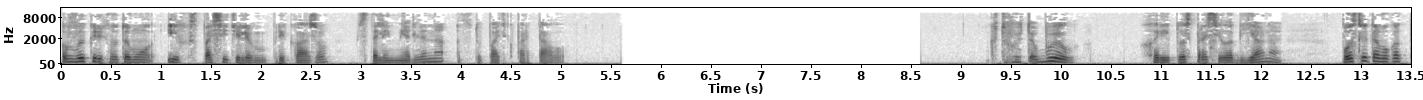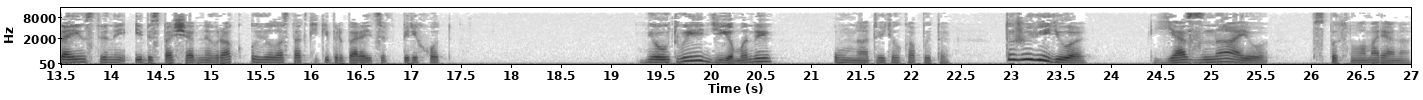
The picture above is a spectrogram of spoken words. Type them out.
выкрикнутому их спасителем приказу, стали медленно отступать к порталу. — Кто это был? — хрипло спросила Бьяна, после того, как таинственный и беспощадный враг увел остатки киберборейцев в переход. — Мертвые демоны, — умно ответил копыта. — Ты же видела, — Я знаю, — вспыхнула Марьяна.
